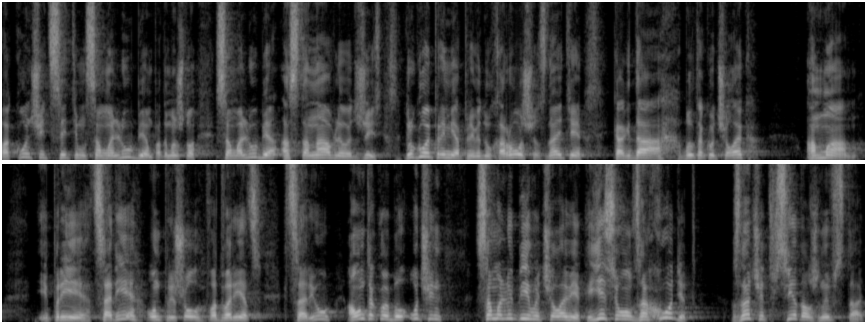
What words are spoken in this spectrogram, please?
покончить с этим самолюбием, потому что самолюбие останавливает жизнь. Другой пример приведу, хороший. Знаете, когда был такой человек, Аман, и при царе он пришел во дворец к царю, а он такой был очень самолюбивый человек. И если он заходит, значит все должны встать.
